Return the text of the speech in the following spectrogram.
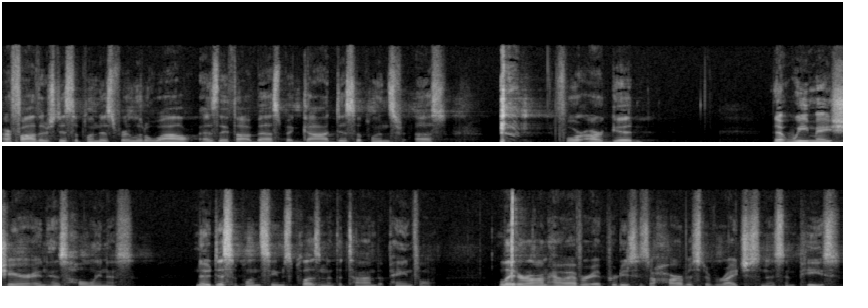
Our fathers disciplined us for a little while as they thought best, but God disciplines us for our good, that we may share in his holiness. No discipline seems pleasant at the time, but painful. Later on, however, it produces a harvest of righteousness and peace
